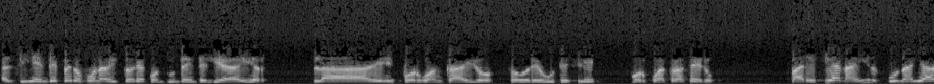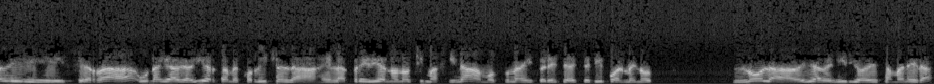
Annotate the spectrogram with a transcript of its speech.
al siguiente, pero fue una victoria contundente el día de ayer, la de Sport Huancayo sobre UTC por 4 a 0. Parecían ir una llave cerrada, una llave abierta, mejor dicho, en la, en la previa. No nos imaginábamos una diferencia de este tipo, al menos no la veía venir yo de esa manera,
